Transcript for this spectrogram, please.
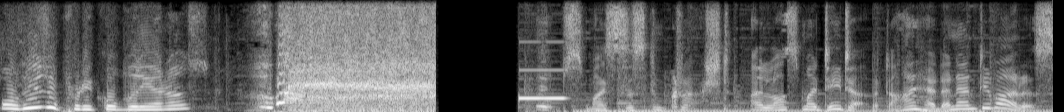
Oh, these are pretty cool bananas. Oops, my system crashed. I lost my data, but I had an antivirus.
